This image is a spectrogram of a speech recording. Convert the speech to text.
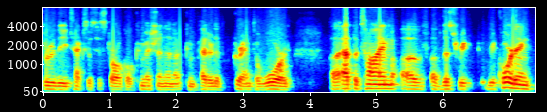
through the Texas Historical Commission in a competitive grant award. Uh, at the time of, of this re recording,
